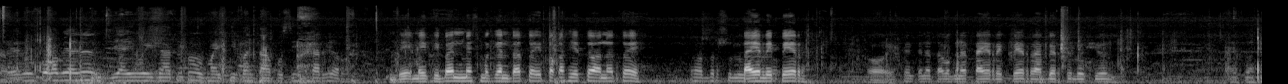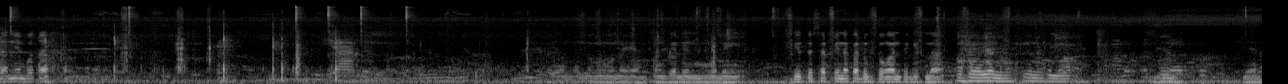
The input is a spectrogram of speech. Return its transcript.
Meron po kami ano, DIY dati po, may tipan tapos interior. Hindi, may tiban, mas maganda to. Ito kasi ito, ano to eh, Rubber solution. tire repair. Oh, ito yung tinatawag na tire repair rubber solution. Ito, saan yung buta? Ayan, ano mo muna yan, tanggalin mo muna yung... Dito sa pinakadugtungan sa gitna. Oh, yan oh, yan oh, hiwa. Yan. Yan.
